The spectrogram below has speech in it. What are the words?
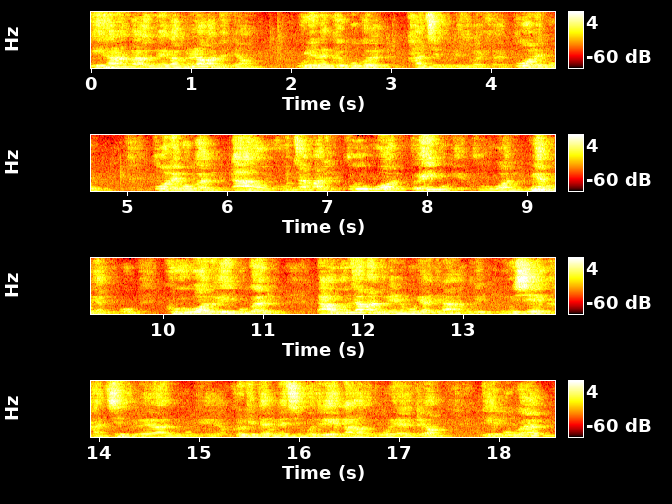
이 사랑과 은혜가 흘러가면요 우리는 그 복을 같이 누릴 수가 있어요 구원의 복 구원의 복은 나 혼자만의 구원의 복이에요 구원의 복이 아니고 구원의 복은 나 혼자만 누리는 복이 아니라 우리 동시에 같이 누려야 하는 복이에요. 그렇기 때문에 친구들이 나가서 뭘 해야 돼요? 이 복을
